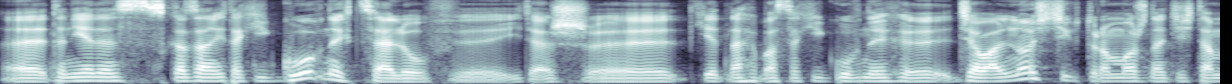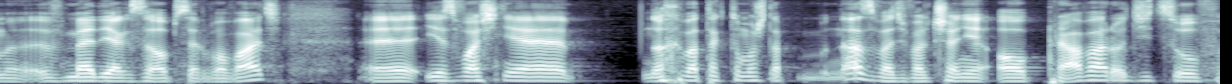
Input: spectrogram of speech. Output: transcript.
e, ten jeden z wskazanych takich głównych celów e, i też e, jedna chyba z takich głównych działalności, którą można gdzieś tam w mediach zaobserwować, jest właśnie no chyba tak to można nazwać, walczenie o prawa rodziców,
